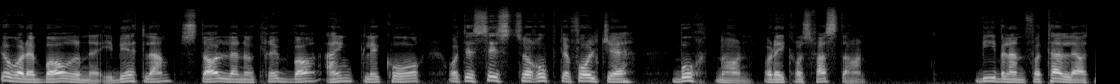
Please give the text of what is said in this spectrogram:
da var det barnet i Betlehem, stallen og krybba, enkle kår, og til sist så ropte folket bort med han, og de krossfesta han. Bibelen forteller at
